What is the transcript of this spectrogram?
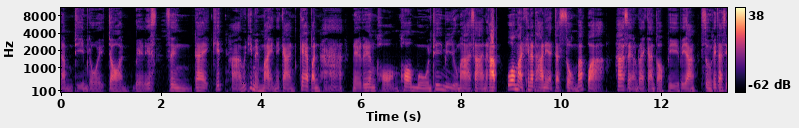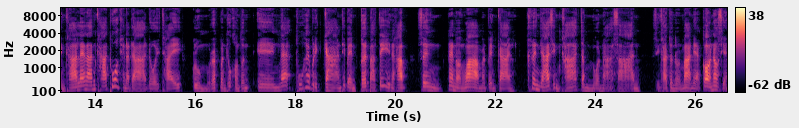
นำทีมโดยจอห์นเบลิสซึ่งได้คิดหาวิธีใหม่ๆ ในการแก้ปัญหาในเรื่องของข้อมูลที่มีอยู่มหาศาลนะครับ Walmart แคนาดาเนี่ยจะส่งมากกว่า5 0 0แสนรายการต่อปีไปยังศูนย์กระจายสินค้าและร้านค้าทั่วแคนาดา โดยใช้กลุ่มรถบรรทุกของตนเอง และผู้ให้บริการที่เป็น Third Party นะครับ ซึ่งแน่นอนว่ามันเป็นการเคลื่อนย้ายสินค้าจำนวนมหาศาล สินค้าจำนวนมากเนี่ยก็เน่าเสีย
